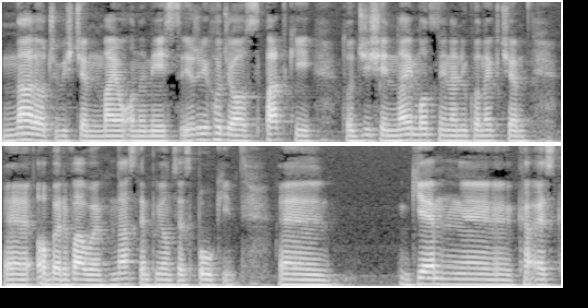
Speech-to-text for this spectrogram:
no ale oczywiście mają one miejsce. Jeżeli chodzi o spadki, to dzisiaj najmocniej na New Connectie oberwały następujące spółki. GKSK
